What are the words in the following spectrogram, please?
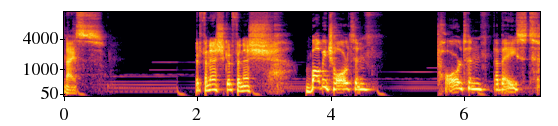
Nice. Good finish, good finish. Bobby Charlton. Charlton, the beast.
